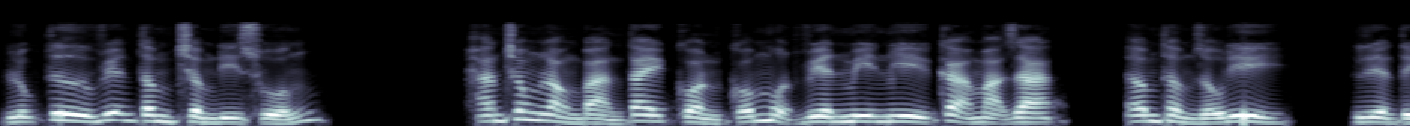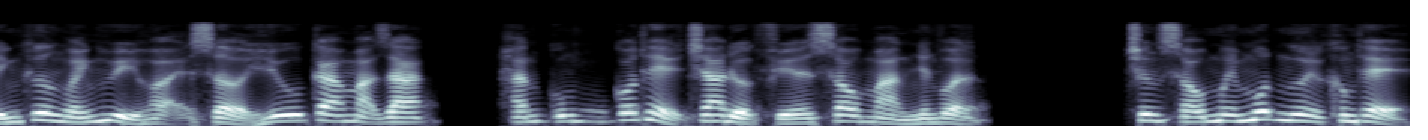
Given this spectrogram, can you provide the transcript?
Lục tư viên tâm trầm đi xuống. Hắn trong lòng bàn tay còn có một viên mini cả mạ giác, âm thầm giấu đi, liền tính Khương Ngoánh hủy hoại sở hữu ca mạ giác, hắn cũng có thể tra được phía sau màn nhân vật. Chương 61 người không thể.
